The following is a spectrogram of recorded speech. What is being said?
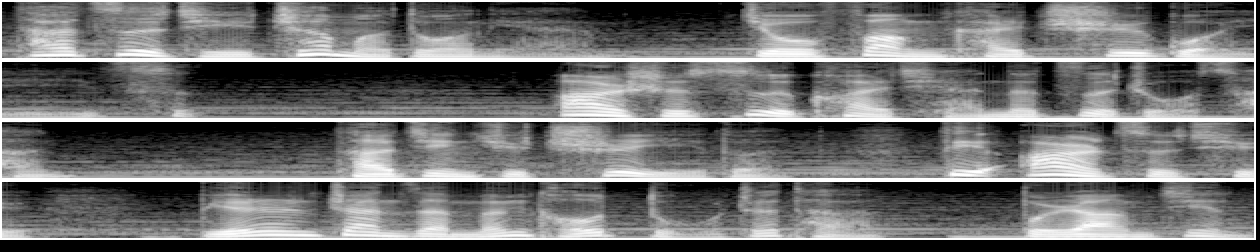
他自己这么多年就放开吃过一次，二十四块钱的自助餐，他进去吃一顿，第二次去，别人站在门口堵着他，不让进了。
